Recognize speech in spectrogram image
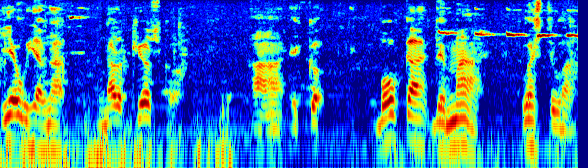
Here we have not, another kiosk. Uh, it's got Boca de Mar restaurant.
